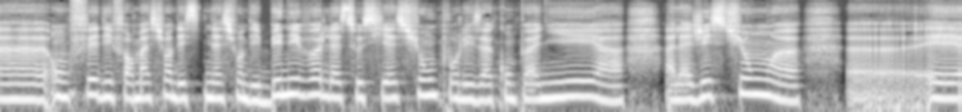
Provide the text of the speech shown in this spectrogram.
Euh, on fait des formations à destination des bénévoles de l'association pour les accompagner à, la gestion euh, et,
